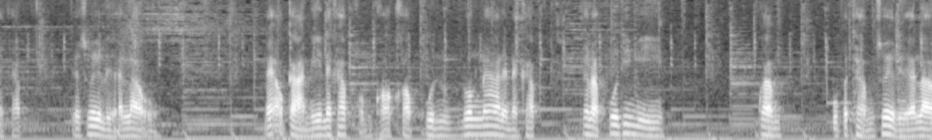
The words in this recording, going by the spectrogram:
นะครับ จะช่วยเหลือเรา ในโอกาสนี้นะครับ ผมขอขอบคุณล่วงหน้าเลยนะครับสำหรับผู้ที่มีความอุปถัมภ์ช่วยเหลือเรา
